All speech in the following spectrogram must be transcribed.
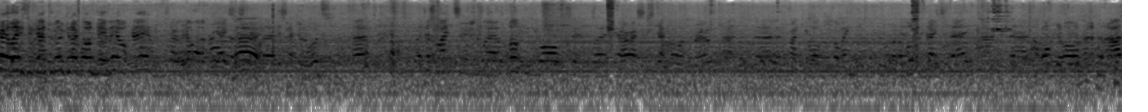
Okay, ladies and gentlemen, can everyone hear me okay? Sorry, we don't have a PA system no. uh, this neck of the woods. Uh, I'd just like to uh, welcome you all to uh, the DRS Depot and crew and, uh, and thank you all for coming. We've got a lovely day today and uh, I hope you all have had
